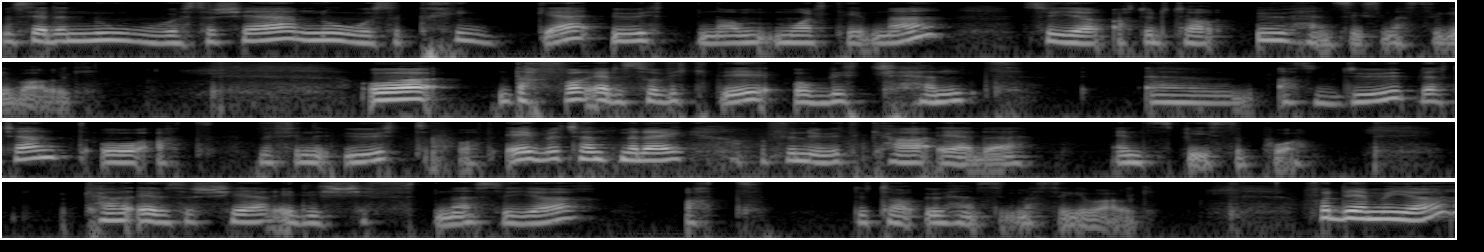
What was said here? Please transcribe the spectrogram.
Men så er det noe som skjer, noe som trigger utenom måltidene som gjør at du tar uhensiktsmessige valg. Og derfor er det så viktig å bli kjent eh, At du blir kjent, og at vi finner ut, og at jeg blir kjent med deg, og finner ut hva er det en spiser på. Hva er det som skjer i de skiftene som gjør at du tar uhensiktsmessige valg? For det vi gjør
